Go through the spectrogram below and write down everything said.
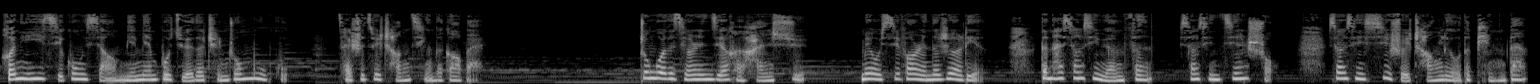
和你一起共享绵绵不绝的晨钟暮鼓，才是最长情的告白。中国的情人节很含蓄。没有西方人的热烈，但他相信缘分，相信坚守，相信细水长流的平淡，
